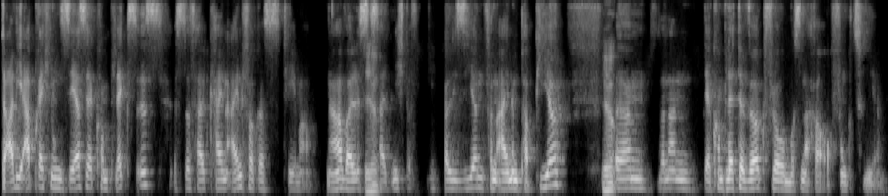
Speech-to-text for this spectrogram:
da die Abrechnung sehr, sehr komplex ist, ist das halt kein einfaches Thema, ja, weil es ja. ist halt nicht das Digitalisieren von einem Papier, ja. ähm, sondern der komplette Workflow muss nachher auch funktionieren.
